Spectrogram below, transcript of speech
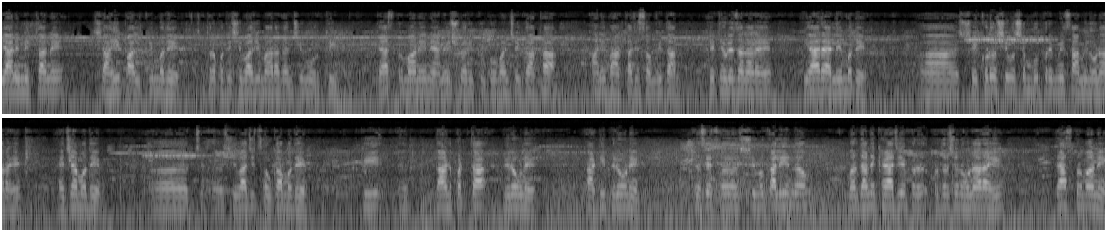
या निमित्ताने शाही पालखीमध्ये छत्रपती शिवाजी महाराजांची मूर्ती त्याचप्रमाणे ज्ञानेश्वरी तुकोबांची गाथा आणि भारताचे संविधान हे ठेवले जाणार आहे. या रॅलीमध्ये शेकडो शिवशंभूप्रेमी सामील होणार आहेत. याच्यामध्ये च- शिवाजी चौकामध्ये की दांडपट्टा फिरवणे काठी फिरवणे तसेच शिवकालीन मर्दानी खेळाचे प्र प्रदर्शन होणार आहे. त्याचप्रमाणे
